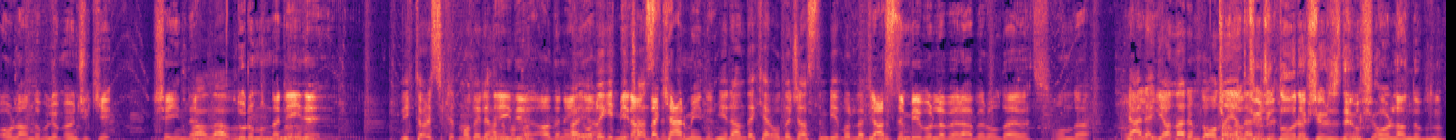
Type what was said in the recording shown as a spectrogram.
Orlando Bloom önceki şeyinde Vallahi durumunda. durum- Neydi? Victoria's Secret modeli Neydi? hanımı mı? Adı neydi Ay, ya? o da gitti Miranda Justin- Kerr miydi? Miranda Kerr. O da Justin Bieber'la biliyorsun. Justin Bieber'la beraber oldu evet. Onda Yani öyle bir- yanarım da ona Çoluk yanarım. çocukla uğraşıyoruz demiş Orlando Bloom.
